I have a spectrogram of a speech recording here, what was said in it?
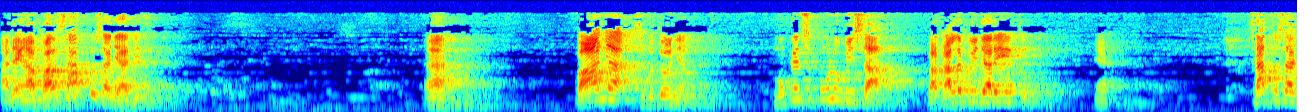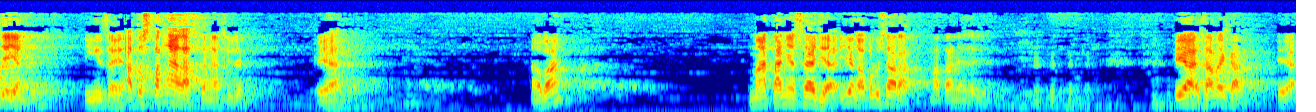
ada yang hafal satu saja hadis. Nah, banyak sebetulnya. Mungkin sepuluh bisa. Bahkan lebih dari itu. Ya. Satu saja yang ingin saya atau setengah lah setengah sudah. Ya. Apa? Matanya saja. Iya nggak perlu sarah, matanya saja. Iya, sampaikan. Iya.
